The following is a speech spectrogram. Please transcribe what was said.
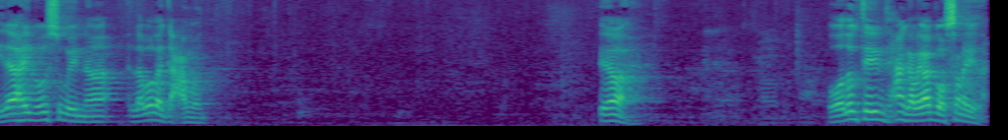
Ilaahay ma u sugaynaa labada gacmood. Ya oo ad ogtahay in imtixaanka lagaa goosanayo.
